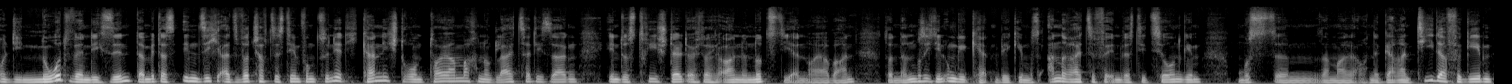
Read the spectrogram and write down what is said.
und die notwendig sind, damit das in sich als Wirtschaftssystem funktioniert. Ich kann nicht Strom teuer machen und gleichzeitig sagen, Industrie, stellt euch doch ein und nutzt die Erneuerbaren, sondern dann muss ich den umgekehrten Weg geben, muss Anreize für Investitionen geben, muss ähm, wir mal, auch eine Garantie dafür geben,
